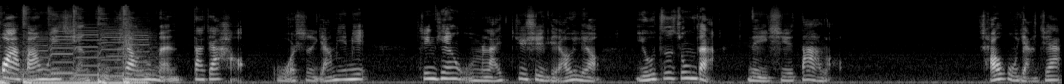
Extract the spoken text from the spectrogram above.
化繁为简，股票入门。大家好，我是杨咩咩。今天我们来继续聊一聊游资中的那些大佬。炒股养家，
